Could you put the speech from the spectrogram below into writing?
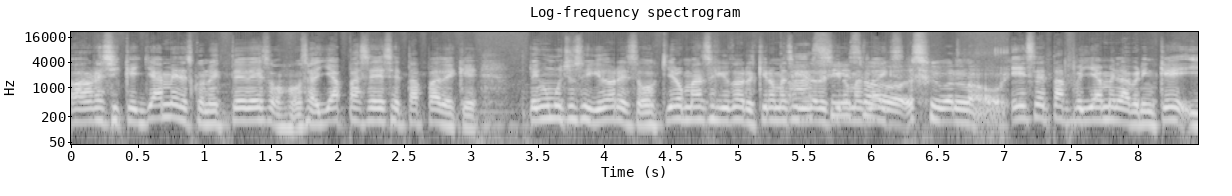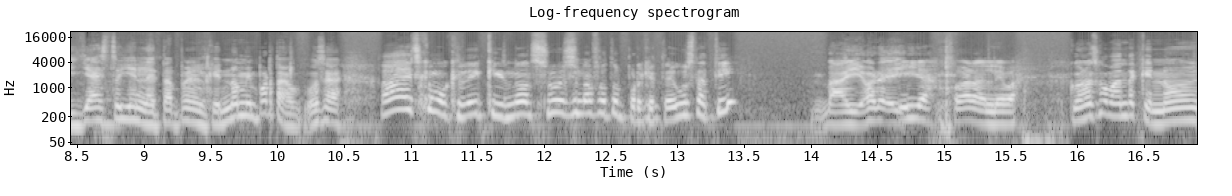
ahora sí que ya me desconecté de eso, o sea, ya pasé esa etapa de que tengo muchos seguidores o quiero más seguidores, quiero más Ah, seguidores, sí, quiero más likes no, esa etapa ya me la brinqué y ya estoy en la etapa en la que no me importa. O sea, Ah, es como que de X, ¿no? Subes una foto porque te gusta a ti ay, ahora, y ya, órale, va. conozco banda que no,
